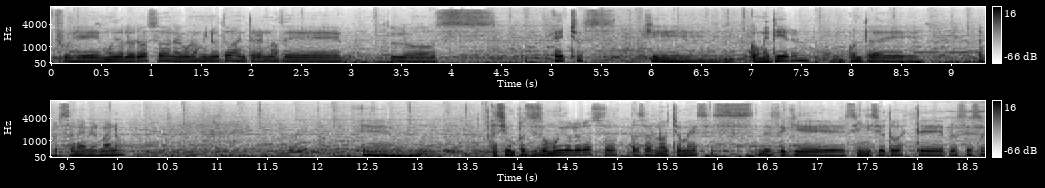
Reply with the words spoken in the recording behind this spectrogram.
Fue muy doloroso en algunos minutos enterarnos de los hechos que cometieron en contra de la persona de mi hermano. Eh, ha sido un proceso muy doloroso, pasaron ocho meses desde que se inició todo este proceso.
